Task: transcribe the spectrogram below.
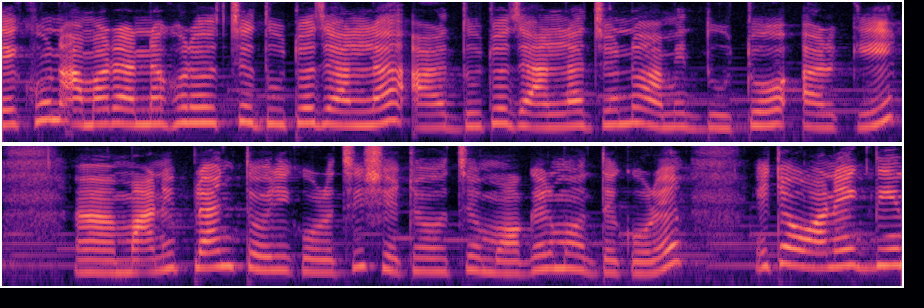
দেখুন, আমার রান্নাঘরে হচ্ছে দুটো জানলা, আর দুটো জানলার জন্য আমি দুটো আর কি মানি প্ল্যান্ট তৈরি করেছি, সেটা হচ্ছে মগের মধ্যে করে। এটা অনেক দিন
